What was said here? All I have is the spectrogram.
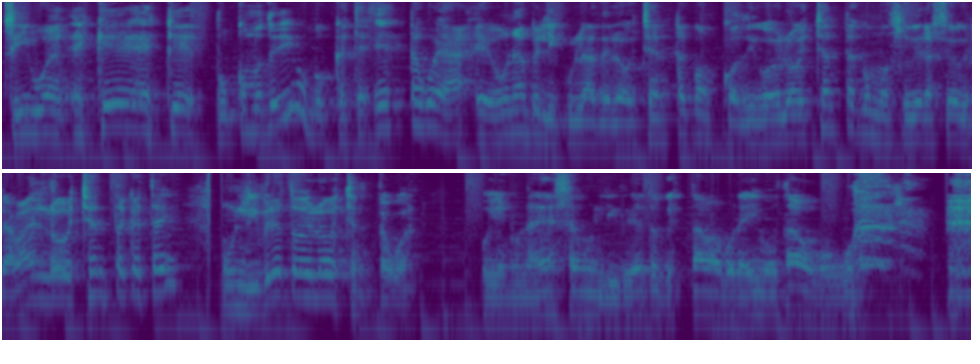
Sí, bueno, es que, es que, pues, como te digo, pues, ¿cachai? Esta weá es una película de los 80 con código de los 80, como si hubiera sido grabada en los 80, ¿cachai? Un libreto de los 80, weón. Oye, en una de esas un libreto que estaba por ahí botado, pues, weón.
